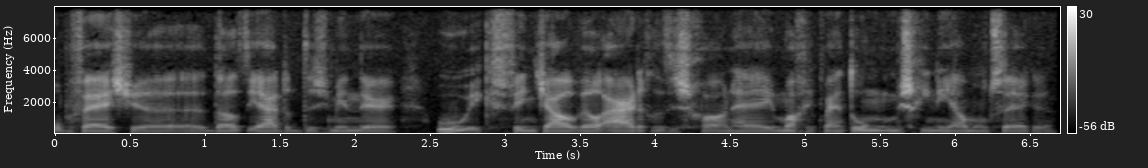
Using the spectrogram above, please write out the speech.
op een feestje. eh, dat, ja, dat is minder, oeh, ik vind jou wel aardig. Het is gewoon, hé, hey, mag ik mijn tong misschien in jouw mond steken?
